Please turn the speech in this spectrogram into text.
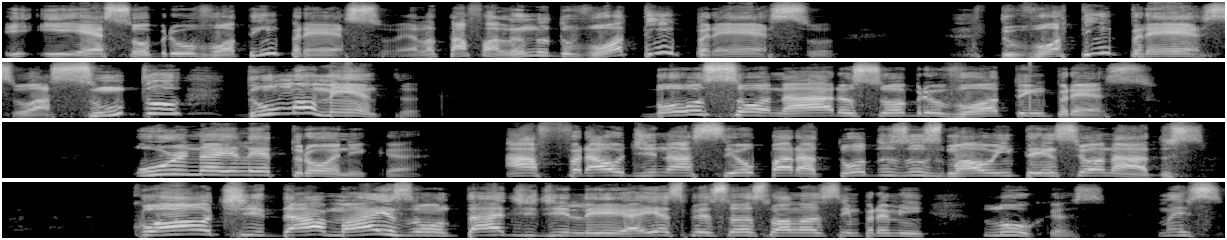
E, e é sobre o voto impresso. Ela está falando do voto impresso. Do voto impresso, o assunto do momento. Bolsonaro sobre o voto impresso. Urna eletrônica. A fraude nasceu para todos os mal intencionados. Qual te dá mais vontade de ler? Aí as pessoas falam assim para mim, Lucas, mas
